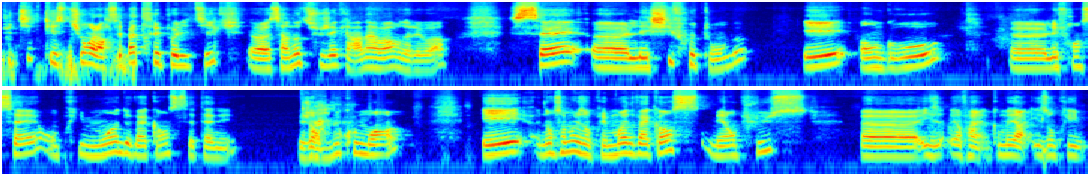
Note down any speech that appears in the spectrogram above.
petite question, alors c'est pas très politique, c'est un autre sujet qui a rien à voir, vous allez voir. C'est les chiffres tombent et en gros, les Français ont pris moins de vacances cette année, genre beaucoup moins. Et non seulement ils ont pris moins de vacances, mais en plus, euh, enfin, comment dire, ils ont pris,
